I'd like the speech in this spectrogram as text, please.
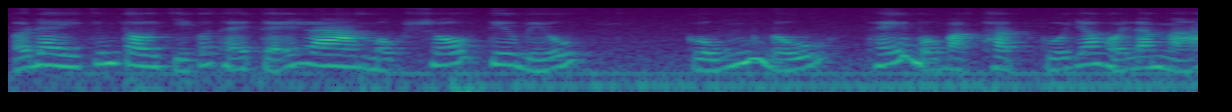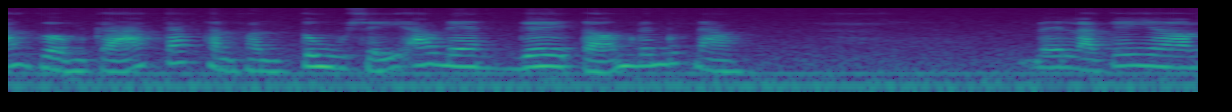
ở đây chúng tôi chỉ có thể kể ra một số tiêu biểu cũng đủ thấy bộ mặt thật của giáo hội La Mã gồm cả các thành phần tu sĩ áo đen ghê tởm đến mức nào. Đây là cái um,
